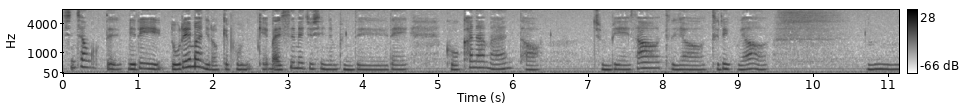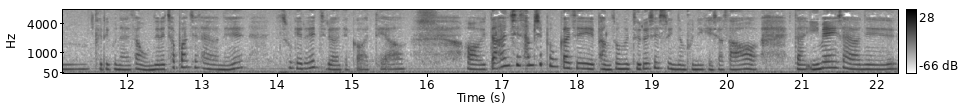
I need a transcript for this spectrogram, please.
신청곡들, 미리 노래만 이렇게 본, 이렇게 말씀해 주시는 분들의 곡 하나만 더 준비해서 들려드리고요. 음, 그리고 나서 오늘의 첫 번째 사연을 소개를 해드려야 될 것 같아요. 어, 일단 1시 30분까지 방송을 들으실 수 있는 분이 계셔서 일단 이메일 사연을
